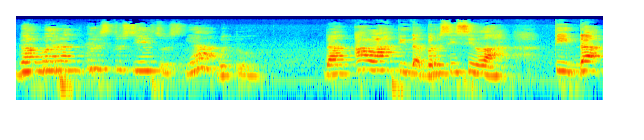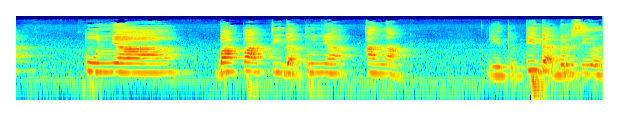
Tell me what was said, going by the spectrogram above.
gambaran Kristus Yesus. Ya, betul. Dan Allah tidak bersisilah, tidak punya bapak tidak punya anak gitu. Tidak bersila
